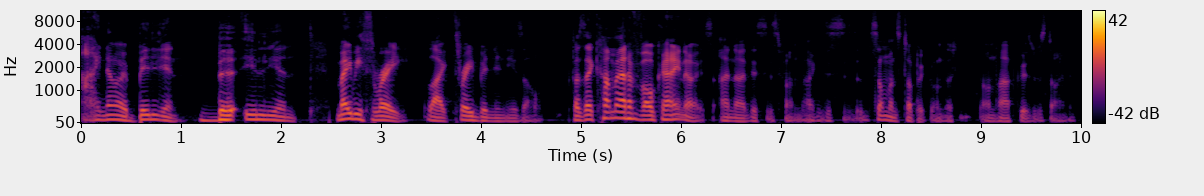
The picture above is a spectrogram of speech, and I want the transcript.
I know, billion, billion, maybe three, like 3 billion years old. Because they come out of volcanoes. I know this is fun. Like this is someone's topic on the on Hard Quiz was diamonds.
